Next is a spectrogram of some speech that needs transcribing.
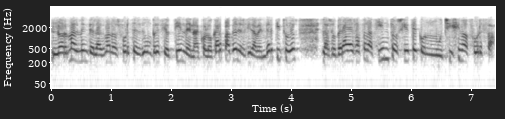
normalmente las manos fuertes de un precio tienden a colocar papel, es decir, a vender títulos, la superaba esa zona 107 con muchísima fuerza.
